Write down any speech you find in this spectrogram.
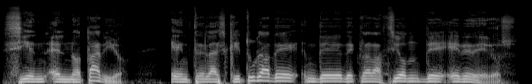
Si en- el notario entre la escritura de, de declaración de herederos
